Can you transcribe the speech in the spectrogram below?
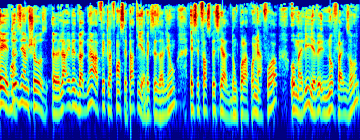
Et deuxième chose, euh, l'arrivée de Wagner a fait que la France est partie avec ses avions et ses forces spéciales. Donc pour la première fois, au Mali, il y avait une no-fly zone,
